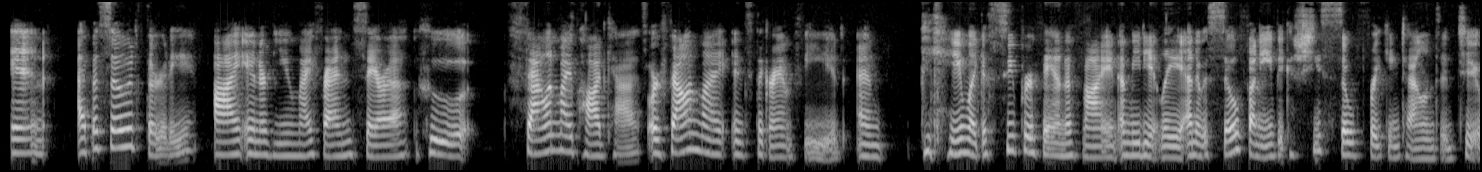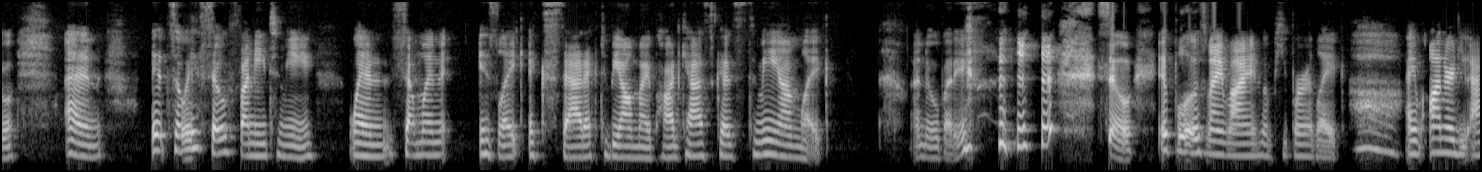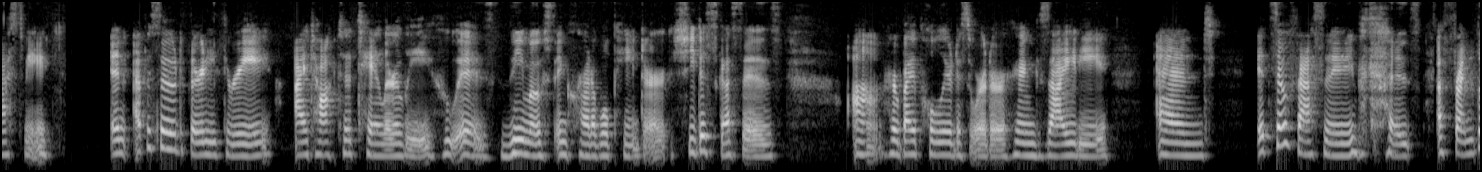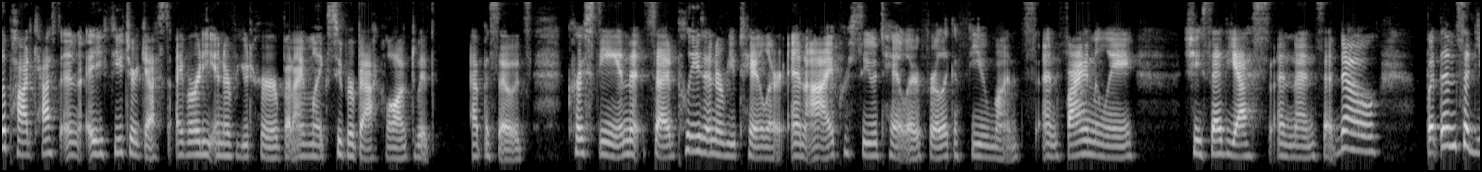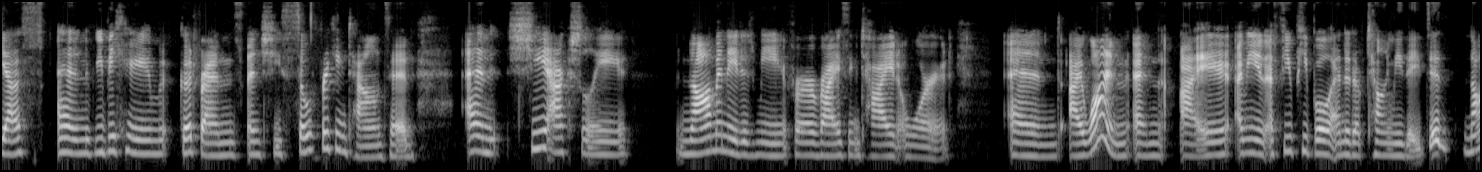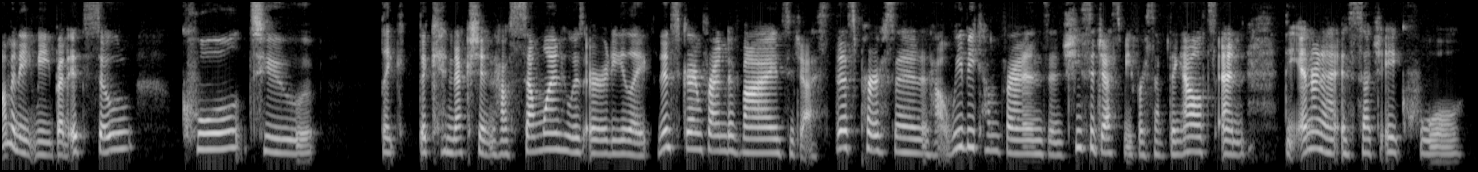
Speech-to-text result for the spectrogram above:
In episode 30, I interview my friend Sarah, who found my podcast or found my Instagram feed and became like a super fan of mine immediately. And it was so funny because she's so freaking talented too. And it's always so funny to me when someone is like ecstatic to be on my podcast because to me, I'm like, a nobody. so it blows my mind when people are like, oh, I'm honored you asked me. In episode 33, I talked to Taylor Lee, who is the most incredible painter. She discusses um, her bipolar disorder, her anxiety, and it's so fascinating because a friend of the podcast and a future guest, I've already interviewed her, but I'm like super backlogged with episodes, Christine said, please interview Taylor. And I pursued Taylor for like a few months. And finally, she said yes and then said no, but then said yes. And we became good friends. And she's so freaking talented. And she actually nominated me for a Rising Tide Award. And I won. And I, I mean, a few people ended up telling me they did nominate me, but it's so cool to like the connection, how someone who is already like an Instagram friend of mine suggests this person and how we become friends and she suggests me for something else. And the internet is such a cool,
